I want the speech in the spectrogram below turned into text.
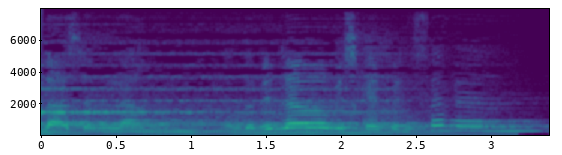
kadasa lang. And the love is Kevin 7.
